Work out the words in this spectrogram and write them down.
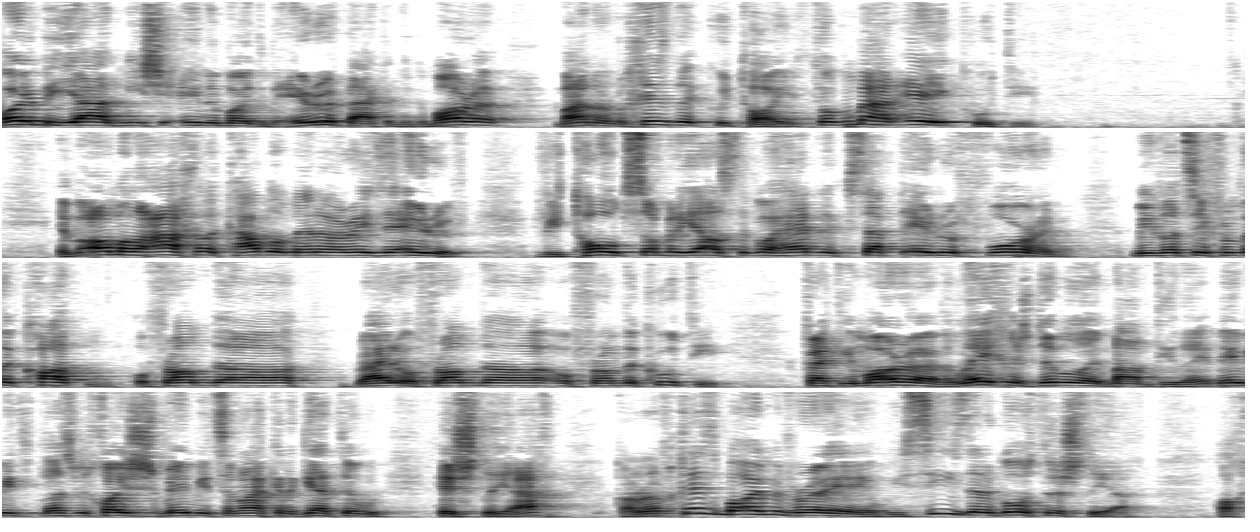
Oy biyad misha back in the Gemara, man on kutai. Talking about a kuti. If he told somebody else to go ahead and accept Eruv for him, I mean, let's say from the cotton or from the right or from the or from the kuti, maybe let's be choishish, maybe it's not going to get to his shliach. He sees that it goes to the shliach. Let's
